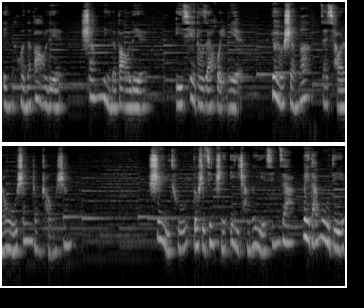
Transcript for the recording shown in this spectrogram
灵魂的爆裂，生命的爆裂。一切都在毁灭，又有什么在悄然无声中重生？诗与图都是精神异常的野心家，为达目的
